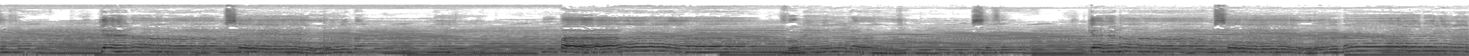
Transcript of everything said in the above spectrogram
سفر کہنا اسے پایا۔ وہ میرا سفر کہنا اسے میں نہیں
